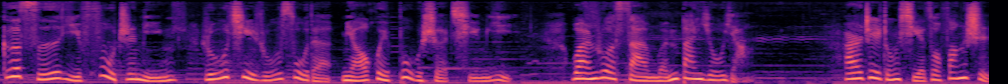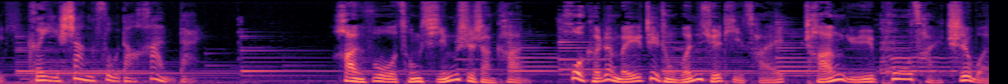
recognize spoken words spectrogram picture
歌词以赋之名，如泣如诉地描绘不舍情意。宛若散文般悠扬，而这种写作方式可以上溯到汉代。汉赋从形式上看，或可认为这种文学体裁长于铺彩痴文；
